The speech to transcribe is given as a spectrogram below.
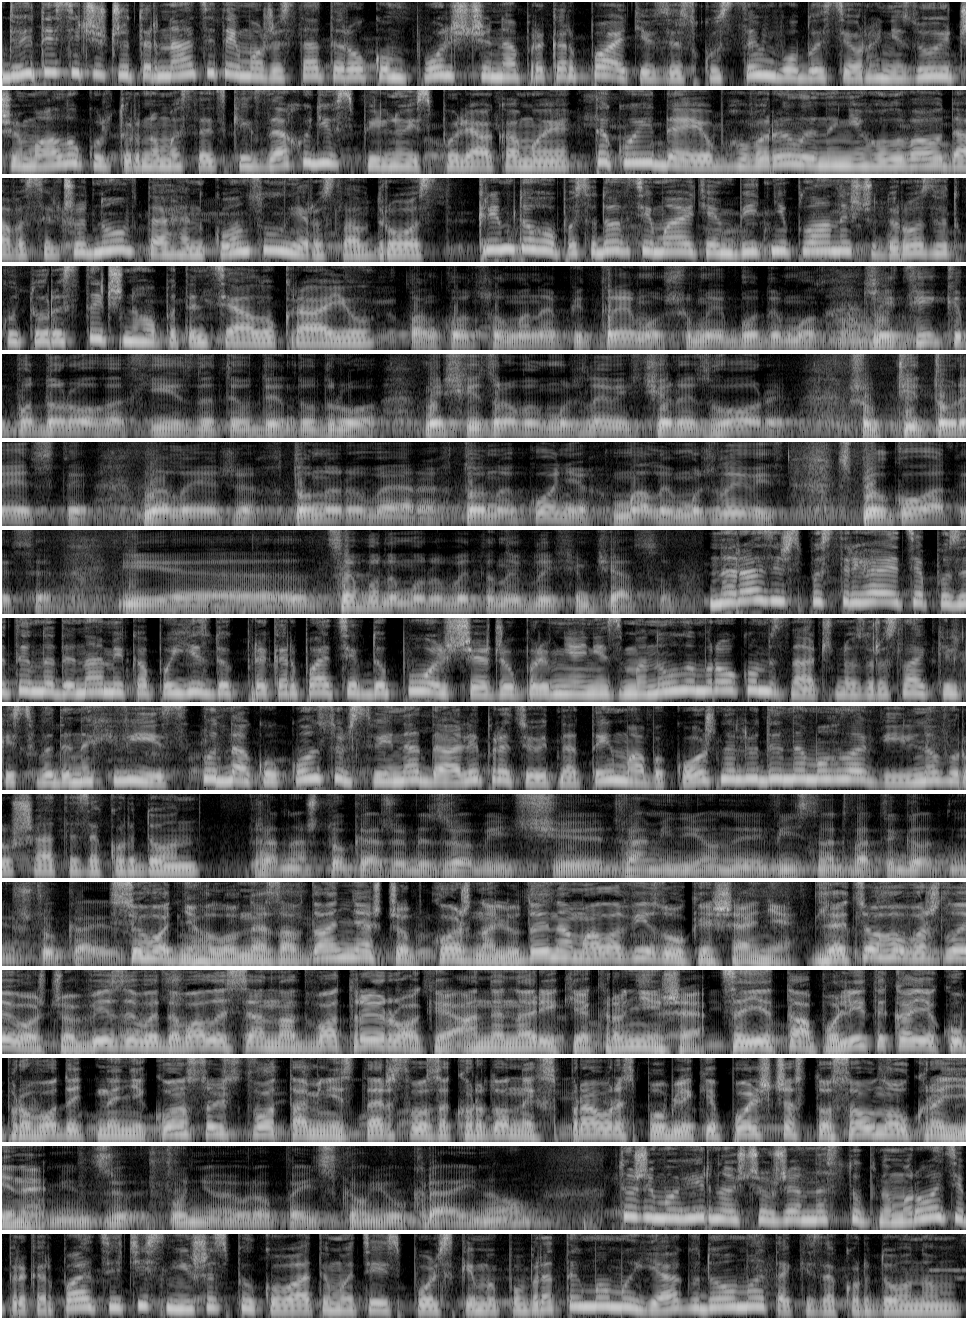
2014 може стати роком Польщі на Прикарпатті. В зв'язку з цим в області організують чимало культурно-мистецьких заходів спільно із поляками. Таку ідею обговорили нині голова ОДА Василь Чуднов та генконсул Ярослав Дрозд. Крім того, посадовці мають амбітні плани щодо розвитку туристичного потенціалу краю. Пан консул мене підтримав, що ми будемо не тільки по дорогах їздити один до другого, ми ще й зробимо можливість через гори, щоб ті туристи на лижах, хто на роверах, хто на конях мали можливість спілкуватися. І е, це будемо робити найближчим часом. Наразі ж спостерігається позитивна динаміка поїздок прикарпатців до Польщі, адже у порівнянні з минулим роком значно зросла кількість виданих віз. Однак у консульстві й надалі працюють над тим, аби кожна людина могла вільно вирушати за кордон. Sztuka, żeby zrobić e, 2 miliony wiz na dwa tygodnie. Sztuka jest Сьогодні головне завдання, щоб кожна людина мала візу у кишені. Для цього важливо, щоб візи видавалися на 2-3 роки, а не на рік, як раніше. Це є та політика, яку проводить нині консульство та Міністерство закордонних справ Республіки Польща стосовно України. między Unią Europejską i Ukrainą. Тож ймовірно, що вже в наступному році прикарпатці тісніше спілкуватимуться із польськими побратимами як вдома, так і за кордоном.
